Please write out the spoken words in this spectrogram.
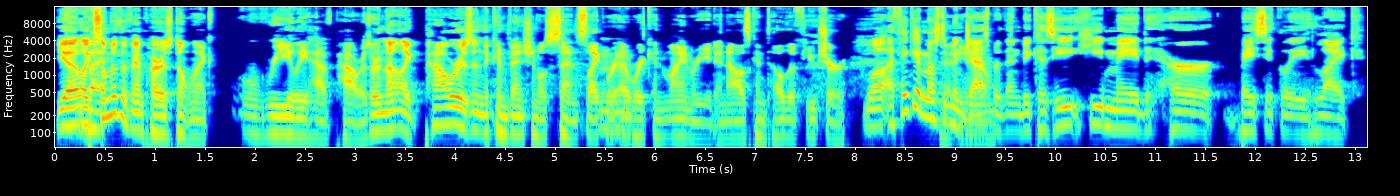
Yeah, like But- some of the vampires don't like really have powers, or not like powers in the conventional sense, like where Mhm. Edward can mind read and Alice can tell the future. Well, I think it must have been you know. Jasper then because he he made her basically like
